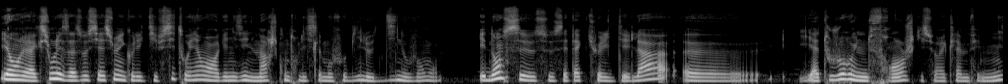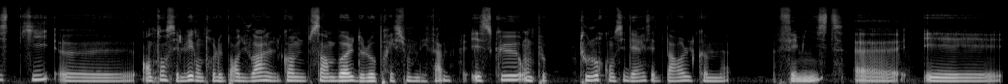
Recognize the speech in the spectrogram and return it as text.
Et en réaction, les associations et collectifs citoyens ont organisé une marche contre l'islamophobie le 10 novembre. Et dans ce- ce- cette actualité-là, euh, il y a toujours une frange qui se réclame féministe qui euh, entend s'élever contre le port du voile comme symbole de l'oppression des femmes. Est-ce qu'on peut toujours considérer cette parole comme féministe Euh, Et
